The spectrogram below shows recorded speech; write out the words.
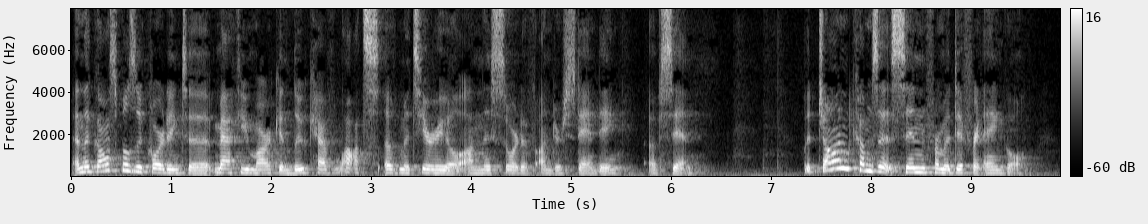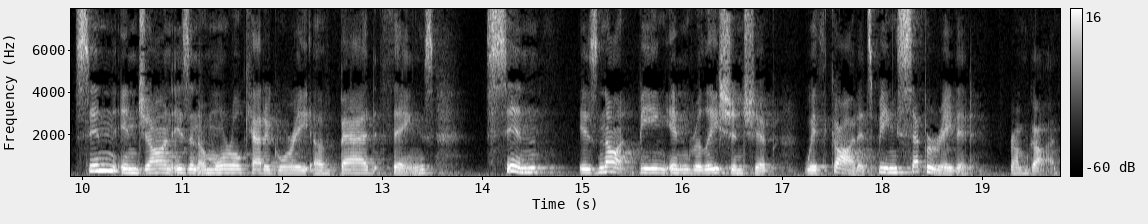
And the Gospels, according to Matthew, Mark, and Luke, have lots of material on this sort of understanding of sin. But John comes at sin from a different angle. Sin in John isn't a moral category of bad things. Sin is not being in relationship with God, it's being separated from God.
